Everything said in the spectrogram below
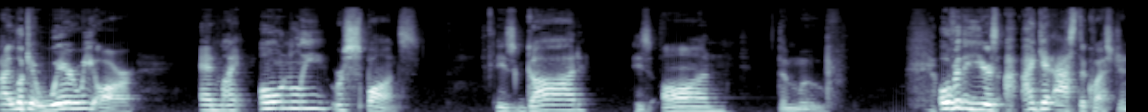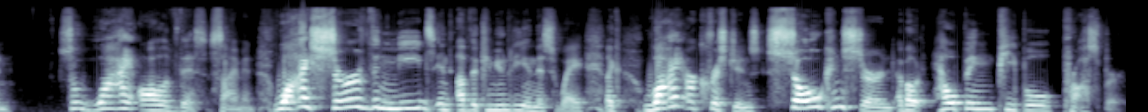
I look at where we are, and my only response is God is on the move. Over the years, I get asked the question so, why all of this, Simon? Why serve the needs in, of the community in this way? Like, why are Christians so concerned about helping people prosper?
